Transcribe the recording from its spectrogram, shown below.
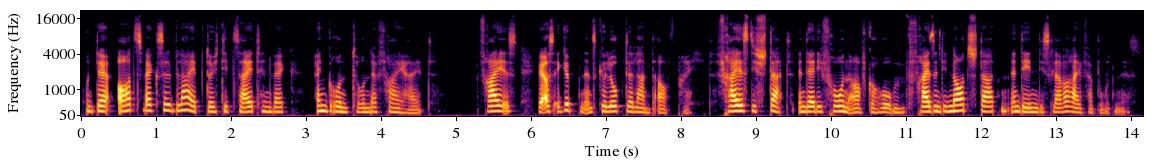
Und der Ortswechsel bleibt durch die Zeit hinweg ein Grundton der Freiheit. Frei ist, wer aus Ägypten ins gelobte Land aufbricht. Frei ist die Stadt, in der die Frohen aufgehoben. Frei sind die Nordstaaten, in denen die Sklaverei verboten ist.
